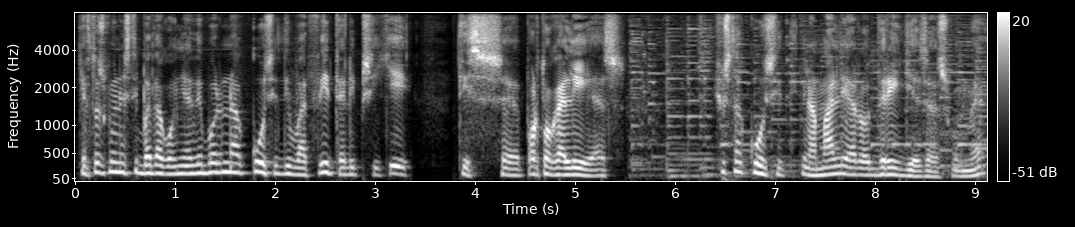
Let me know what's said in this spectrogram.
Και αυτός που είναι στην Παταγωνία δεν μπορεί να ακούσει τη βαθύτερη ψυχή της ε, Πορτογαλίας. Ποιος θα ακούσει την Αμάλια Ροντρίγκες, ας πούμε;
